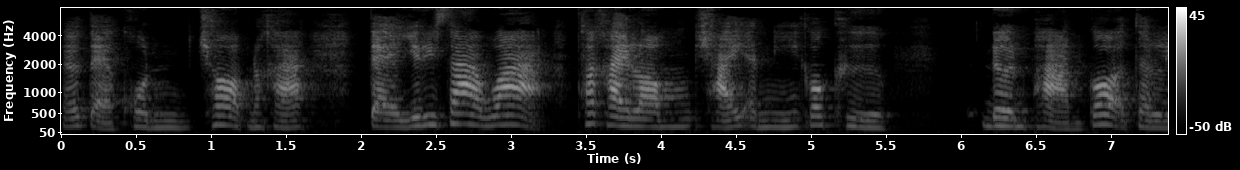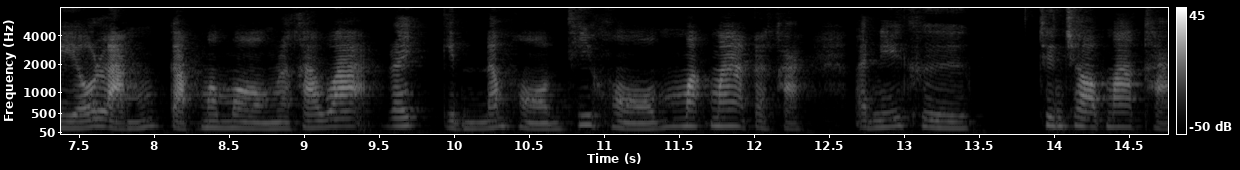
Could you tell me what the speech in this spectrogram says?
แล้วแต่คนชอบนะคะ แต่เยริซ่าว่าถ้าใครลองใช้อันนี้ก็คือเดินผ่านก็จะเลี้ยวหลังกลับมามองนะคะ ว่าได้กลิ่นน้ำหอมที่หอมมากๆอะค่ะ อันนี้คือชื่นชอบมากค่ะ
